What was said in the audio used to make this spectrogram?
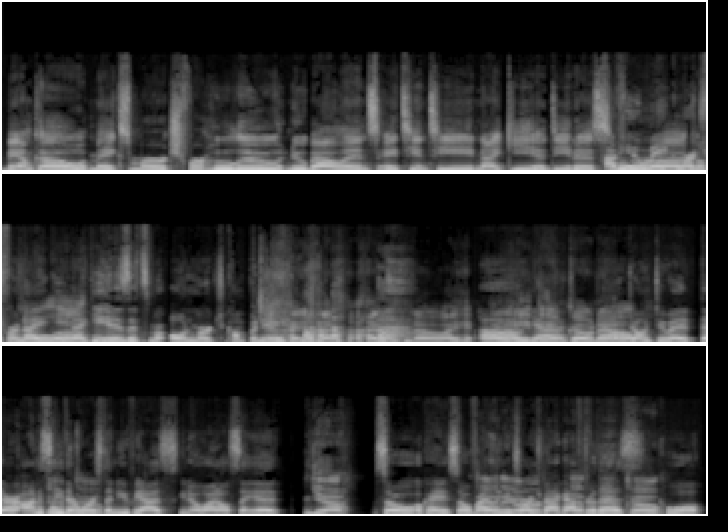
Bamco makes merch for Hulu, New Balance, AT and T, Nike, Adidas. How do you make merch for Nike? Coca-Cola. Nike is its own merch company. yeah, I don't know. I, Oh I hate yeah, Bamco now. no, don't do it. They're honestly they're worse than UPS. You know what? I'll say it. Yeah, So okay, so filing they a chargeback after F this, Bamco. cool.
